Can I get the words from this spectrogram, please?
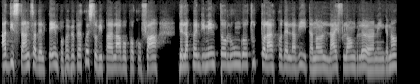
a distanza del tempo. Proprio per questo vi parlavo poco fa dell'apprendimento lungo tutto l'arco della vita, no? il lifelong learning, no?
